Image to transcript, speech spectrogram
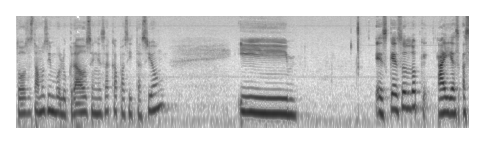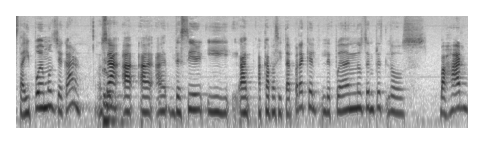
todos estamos involucrados en esa capacitación. Y es que eso es lo que, ahí, hasta ahí podemos llegar. O sea, a, decir y a, capacitar para que le puedan los, los bajar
